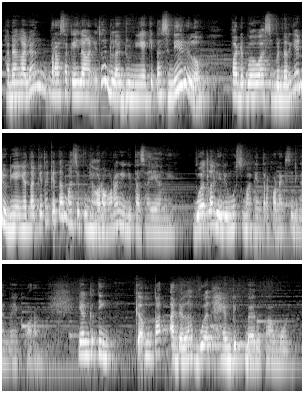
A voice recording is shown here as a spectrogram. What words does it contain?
Kadang-kadang merasa kehilangan itu adalah dunia kita sendiri loh. Pada bahwa sebenarnya dunia nyata kita kita masih punya orang-orang yang kita sayangi. Buatlah dirimu semakin terkoneksi dengan banyak orang. Yang ketiga, keempat adalah buat habit baru kamu.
